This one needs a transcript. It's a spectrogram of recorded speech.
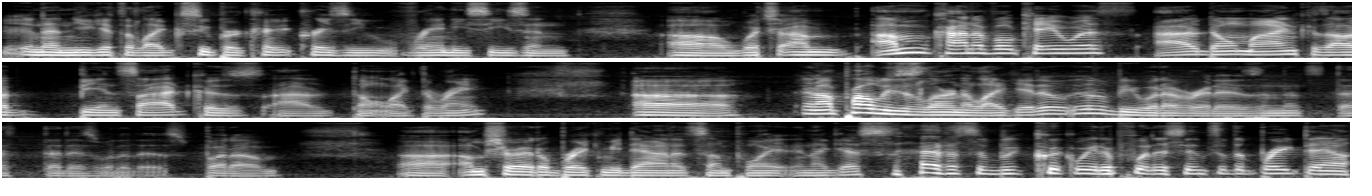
and then you get the like super cra- crazy rainy season, uh, which I'm I'm kind of okay with. I don't mind because I'll be inside because I don't like the rain, uh, and I'll probably just learn to like it. It'll, it'll be whatever it is, and that's that that is what it is. But um. Uh, I'm sure it'll break me down at some point, and I guess that's a quick way to put us into the breakdown.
